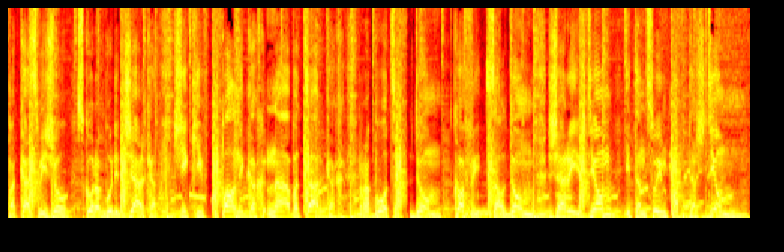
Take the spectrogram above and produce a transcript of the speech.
Пока свежо, скоро будет жарко. Чики в купальниках на аватарках. Работа, дом, кофе со льдом. Жары ждем и танцуем под дождем.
